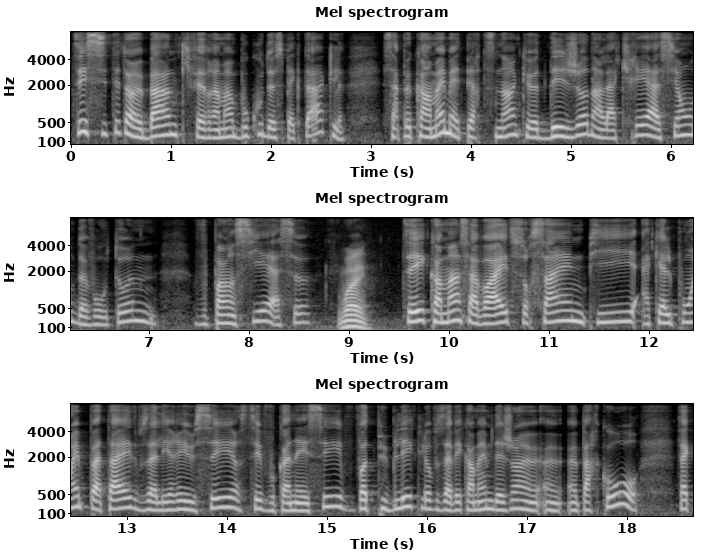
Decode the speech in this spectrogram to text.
Tu sais, si tu es un band qui fait vraiment beaucoup de spectacles, ça peut quand même être pertinent que déjà dans la création de vos tunes, vous pensiez à ça. Tu sais, comment ça va être sur scène, puis à quel point peut-être vous allez réussir. Tu sais, vous connaissez votre public, là, vous avez quand même déjà un, un- un parcours. Fait que,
